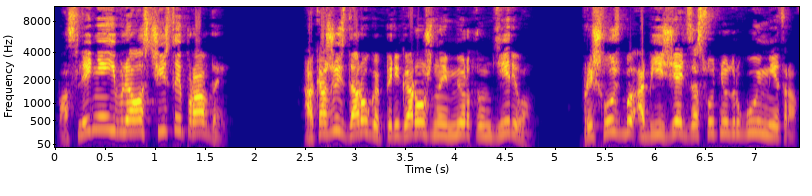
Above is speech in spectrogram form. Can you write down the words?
Последнее являлось чистой правдой. Окажись дорога перегороженной мертвым деревом, пришлось бы объезжать за сотню-другую метров.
